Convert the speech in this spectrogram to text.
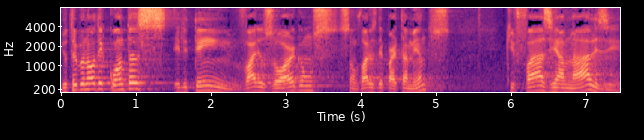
E o Tribunal de Contas, ele tem vários órgãos, são vários departamentos, que fazem análise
